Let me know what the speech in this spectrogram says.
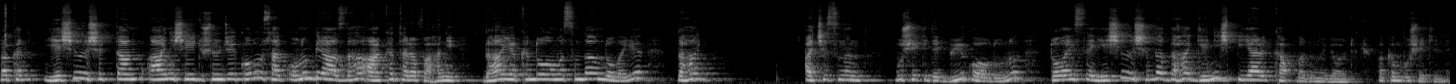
Bakın yeşil ışıktan aynı şeyi düşünecek olursak onun biraz daha arka tarafa hani daha yakında olmasından dolayı daha açısının bu şekilde büyük olduğunu dolayısıyla yeşil ışığında daha geniş bir yer kapladığını gördük. Bakın bu şekilde.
